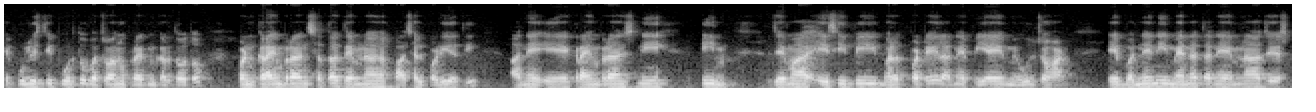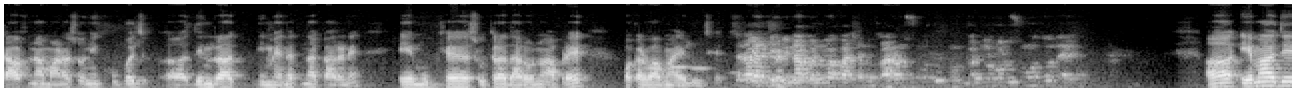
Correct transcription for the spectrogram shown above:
એ પોલીસથી પૂરતું બચવાનો પ્રયત્ન કરતો હતો. પણ ક્રાઇમ બ્રાન્ચ સતત એમના પાછળ પડી હતી અને એ ક્રાઇમ બ્રાન્ચની ટીમ જેમાં એસીપી ભરત પટેલ અને પીઆઈ મેહુલ ચૌહાણ એ બંનેની મહેનત અને એમના જે સ્ટાફના માણસોની ખૂબ જ દિન રાતની મહેનતના કારણે એ મુખ્ય સૂત્રધારોનો આપણે પકડવામાં આવેલું છે. એમાં જે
